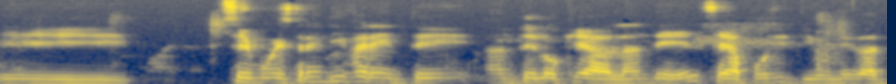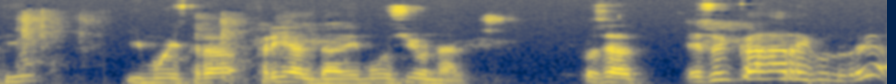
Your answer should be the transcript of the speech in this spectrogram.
eh, se muestra indiferente ante lo que hablan de él, sea positivo o negativo, y muestra frialdad emocional. O sea, eso encaja re gonorrea.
